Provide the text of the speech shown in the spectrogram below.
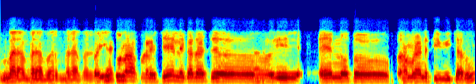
બરાબર બરાબર. બરાબર એ તો ના પડે છે એટલે કદાચ એનો તો હમણાં નથી વિચારું.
